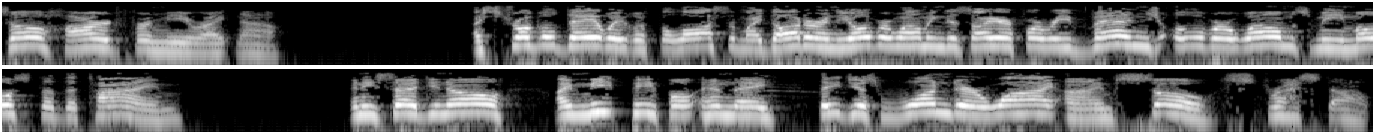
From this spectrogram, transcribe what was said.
so hard for me right now. I struggle daily with the loss of my daughter, and the overwhelming desire for revenge overwhelms me most of the time. And he said, You know, I meet people and they, they just wonder why I'm so stressed out.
